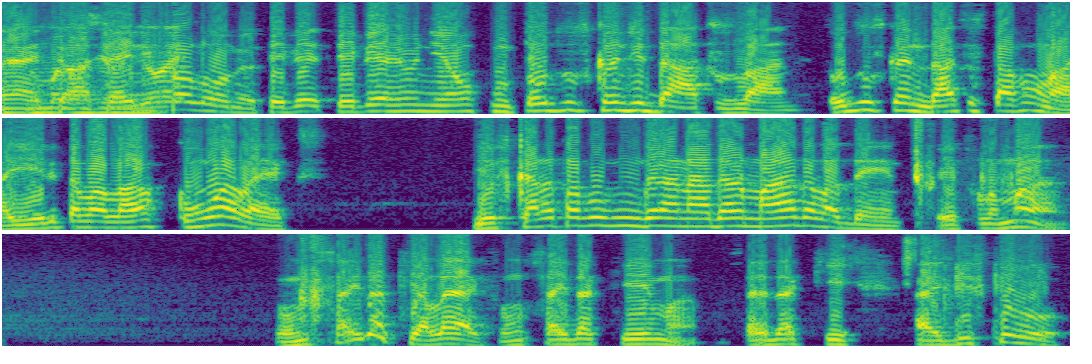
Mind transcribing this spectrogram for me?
É, então, até ele falou, meu, teve, teve a reunião com todos os candidatos lá, né? Todos os candidatos estavam lá. E ele tava lá com o Alex. E os caras estavam com granada armada lá dentro. Ele falou, mano, vamos sair daqui, Alex, vamos sair daqui, mano. Vamos sair daqui. Aí disse que o,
